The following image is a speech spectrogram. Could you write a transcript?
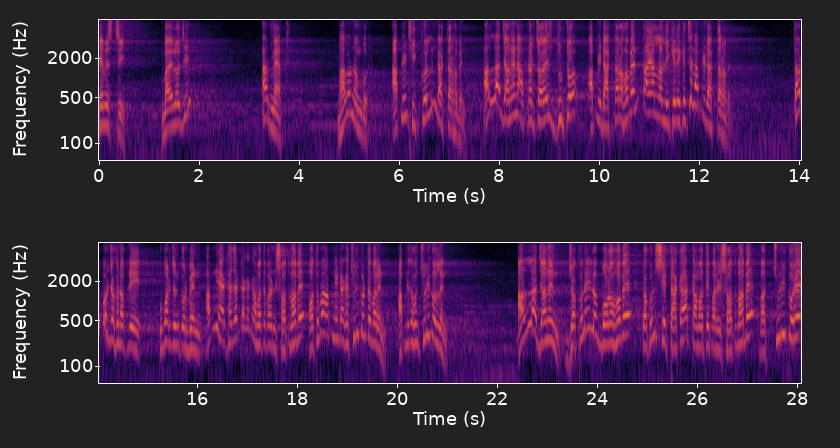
কেমিস্ট্রি বায়োলজি আর ম্যাথ ভালো নম্বর। আপনি ঠিক করলেন, ডাক্তার হবেন। আল্লাহ জানেন আপনার চয়েস দুটো। আপনি ডাক্তার হবেন, তাই আল্লাহ লিখে রেখেছেন, আপনি ডাক্তার হবেন। তারপর যখন আপনি উপার্জন করবেন। আপনি এক হাজার টাকা কামাতে পারেন সৎভাবে, অথবা আপনি টাকা চুরি করতে পারেন। আপনি তখন চুরি করলেন। আল্লাহ জানেন, যখন এই লোক বড় হবে, তখন সে টাকা কামাতে পারে সৎভাবে বা চুরি করে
